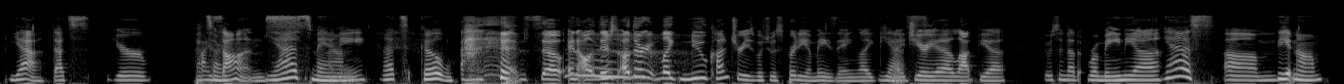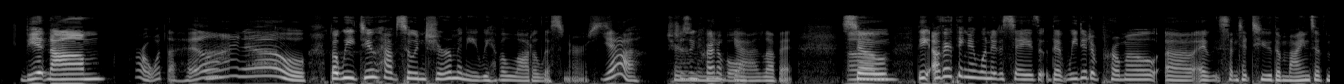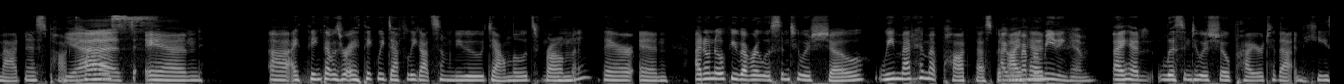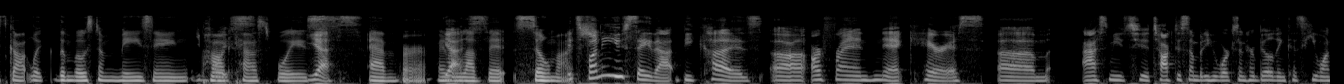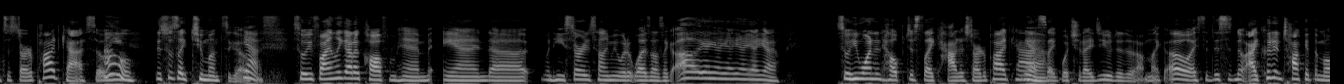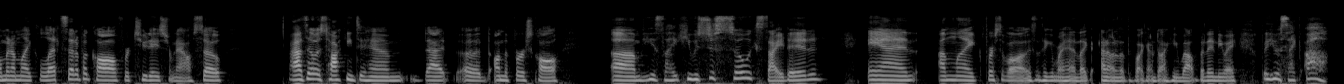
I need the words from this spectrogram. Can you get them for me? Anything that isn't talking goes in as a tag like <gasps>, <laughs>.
Yeah, that's your paisans. Yes, man. honey. Let's go. <laughs> so and all, there's <laughs> other like new countries which was pretty amazing like Yes. nigeria latvia there was another romania Yes. um Vietnam. vietnam girl what the hell I know. But we do have, so in Germany, we have a lot of listeners. yeah which is incredible Yeah, I love it. So Um, the other thing I wanted to say is that we did a promo. Uh, I sent it to the Minds of Madness podcast, Yes. and uh, I think that was right. I think we definitely got some new downloads from Mm-hmm. there. And I don't know if you've ever listened to his show. We met him at Podfest, but i remember had, meeting him I had listened to his show prior to that, and he's got like the most amazing Voice. podcast voice, Yes. ever. I Yes. love it so much. it's funny you say that because uh, our friend nick harris um, asked me to talk to somebody who works in her building because he wants to start a podcast so Oh. he, this was like two months ago Yes. So we finally got a call from him, and uh, when he started telling me what it was, I was like, "Oh yeah, yeah, yeah, yeah, yeah, yeah." So he wanted help, just like how to start a podcast, Yeah. like what should I do? I'm like, "Oh," I said, "This is no." I couldn't talk at the moment. I'm like, "Let's set up a call for two days from now." So as I was talking to him that uh, on the first call, um, he's like, he was just so excited, and I'm like, first of all, I was thinking in my head like, I don't know what the fuck I'm talking about, but anyway, but he was like, "Oh,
